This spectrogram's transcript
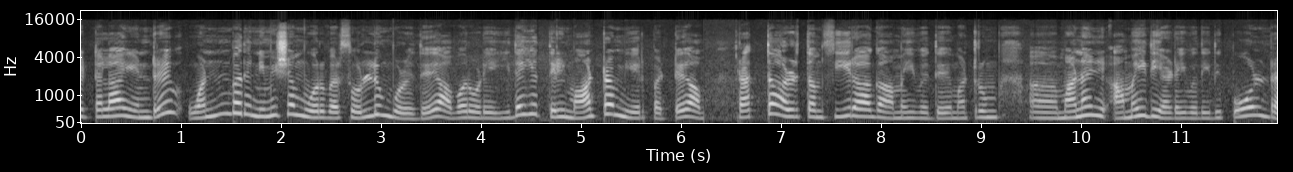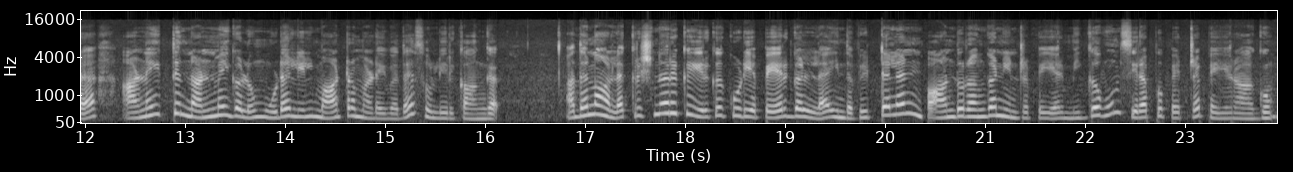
விட்டலா என்று ஒன்பது நிமிஷம் ஒருவர் சொல்லும் பொழுது அவருடைய இதயத்தில் மாற்றம் ஏற்பட்டு இரத்த அழுத்தம் சீராக அமைவது மற்றும் மன அமைதி அடைவது இது போன்ற அனைத்து நன்மைகளும் உடலில் மாற்றம் அடைவதை சொல்லியிருக்காங்க. அதனால் கிருஷ்ணருக்கு இருக்கக்கூடிய பெயர்களில் இந்த விட்டலன் பாண்டுரங்கன் என்ற பெயர் மிகவும் சிறப்பு பெற்ற பெயராகும்.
